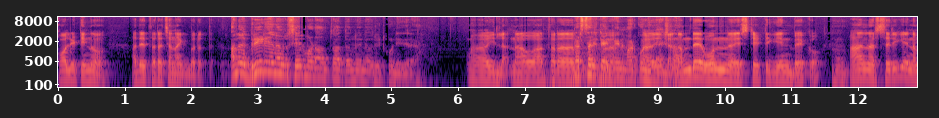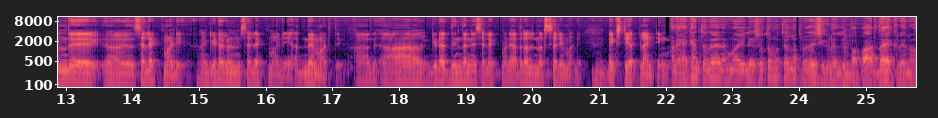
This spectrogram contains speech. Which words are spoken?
ಕ್ವಾಲಿಟಿನೂ ಅದೇ ಥರ ಚೆನ್ನಾಗಿ ಬರುತ್ತೆ. ಆಮೇಲೆ ಬ್ರೀಡ್ ಏನಾದರೂ ಸೇಲ್ ಮಾಡೋ ಅಂಥದ್ದನ್ನು ಏನಾದರೂ ಇಟ್ಕೊಂಡಿದ್ದೀರಾ? ಇಲ್ಲ. ನಾವು ಆ ಥರ ನರ್ಸರಿ ಟೈಪ್ ಏನು ಮಾಡ್ಕೊಂಡಿಲ್ಲ ಇಲ್ಲ. ನಮ್ದೇ ಓನ್ ಎಸ್ಟೇಟಿಗೆ ಏನು ಬೇಕು ಆ ನರ್ಸರಿಗೆ ನಮ್ದೇ ಸೆಲೆಕ್ಟ್ ಮಾಡಿ ಗಿಡಗಳನ್ನ ಸೆಲೆಕ್ಟ್ ಮಾಡಿ ಅದನ್ನೇ ಮಾಡ್ತೀವಿ. ಆ ಗಿಡದಿಂದನೇ ಸೆಲೆಕ್ಟ್ ಮಾಡಿ ಅದರಲ್ಲಿ ನರ್ಸರಿ ಮಾಡಿ ನೆಕ್ಸ್ಟ್ ಇಯರ್ ಪ್ಲಾಂಟಿಂಗ್ ಮಾಡಿ ಅಲ್ಲ ಯಾಕೆಂತಂದ್ರೆ ನಮ್ಮ ಇಲ್ಲಿ ಸುತ್ತಮುತ್ತಲಿನ ಪ್ರದೇಶಗಳಲ್ಲಿ ಪಾಪ ಅರ್ಧ ಎಕರೆನೋ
